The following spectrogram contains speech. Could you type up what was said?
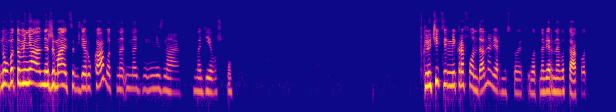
Ну, вот у меня нажимается, где рука, вот, на, на, не знаю, на девушку. Включите микрофон, да, наверное, стоит? Вот, наверное, вот так вот.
